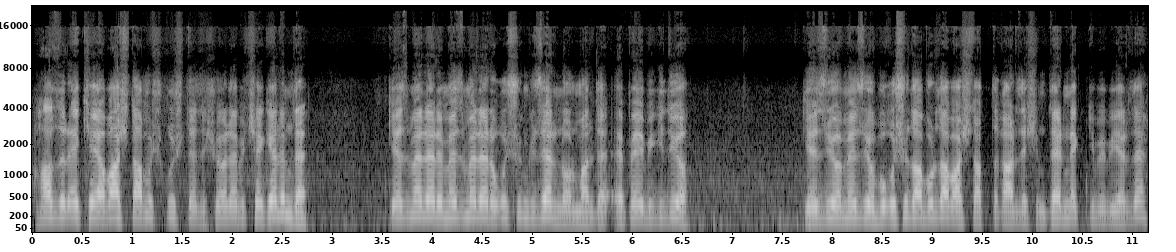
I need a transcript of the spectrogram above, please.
hazır ekeye başlamış kuş dedi. Şöyle bir çekelim de. Gezmeleri mezmeleri kuşun güzel normalde. Epey bir gidiyor. Geziyor meziyor. Bu kuşu da burada başlattı kardeşim. Dernek gibi bir yerde.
